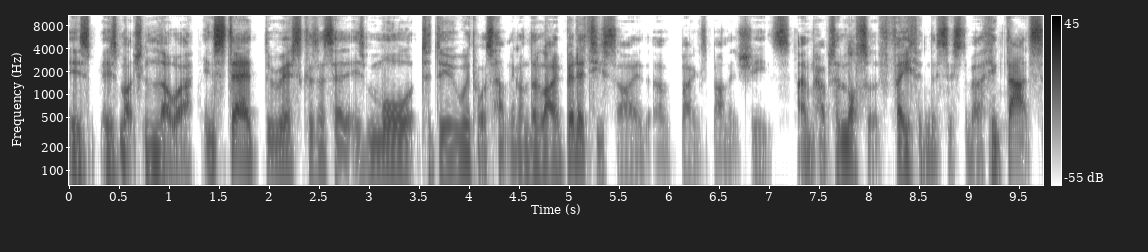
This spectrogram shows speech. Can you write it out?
is is much lower. Instead, the risk, as I said, is more to do with what's happening on the liability side of banks' balance sheets and perhaps a loss of faith in the system. And I think that's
